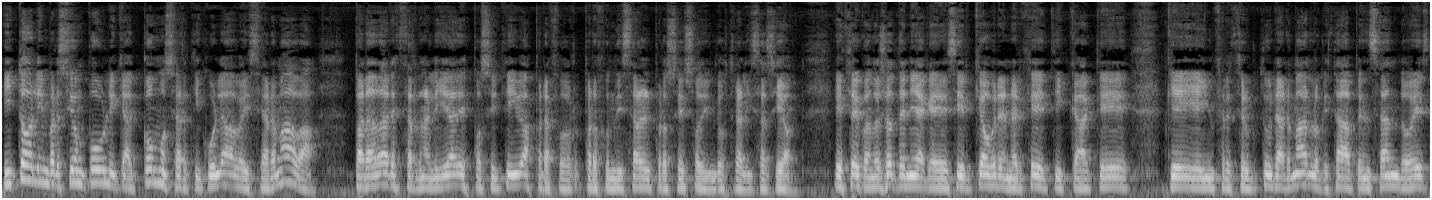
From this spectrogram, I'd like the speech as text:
Y toda la inversión pública, cómo se articulaba y se armaba, para dar externalidades positivas para profundizar el proceso de industrialización. Esto es cuando yo tenía que decir qué obra energética, qué, qué infraestructura armar, lo que estaba pensando es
